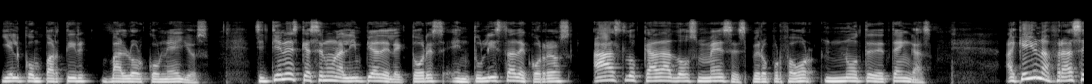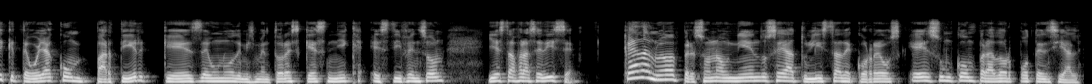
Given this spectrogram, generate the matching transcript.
y el compartir valor con ellos. Si tienes que hacer una limpia de lectores en tu lista de correos, hazlo cada dos meses, pero por favor no te detengas. Aquí hay una frase que te voy a compartir que es de uno de mis mentores que es Nick Stephenson y esta frase dice, cada nueva persona uniéndose a tu lista de correos es un comprador potencial.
